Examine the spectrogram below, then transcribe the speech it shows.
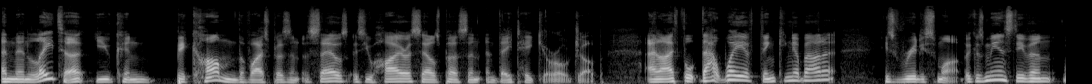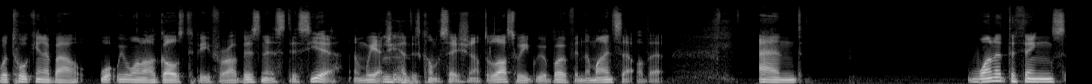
and then later you can become the vice president of sales as you hire a salesperson and they take your old job. And i thought that way of thinking about it is really smart because me and Stephen were talking about what we want our goals to be for our business this year. And we actually had mm. this conversation after last week. We were both in the mindset of it. And one of the things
